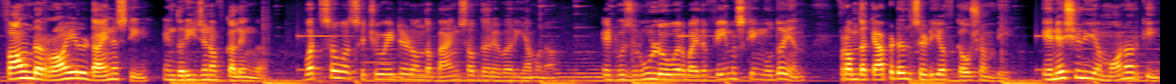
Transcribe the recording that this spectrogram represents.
found a royal dynasty in the region of Kalinga. Vatsa was situated on the banks of the river Yamuna. It was ruled over by the famous king Udayan from the capital city of Kaushambi. Initially a monarchy,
